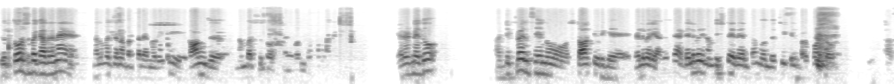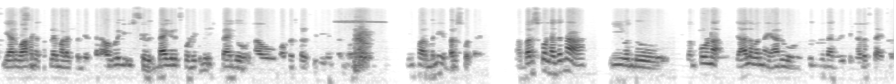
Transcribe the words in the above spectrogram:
ಇವ್ರು ತೋರಿಸ್ಬೇಕಾದ್ರೇನೆ ನಲ್ವತ್ತು ಜನ ಬರ್ತಾರೆ ಅನ್ನೋ ರೀತಿ ರಾಂಗ್ ನಂಬರ್ಸ್ ತೋರಿಸ್ತಾರೆ ಒಂದು. ಎರಡನೇದು ಡಿಫ್ರೆನ್ಸ್ ಏನು ಸ್ಟಾಕ್ ಇವರಿಗೆ ಡೆಲಿವರಿ ಆಗುತ್ತೆ. ಆ ಡೆಲಿವರಿ ನಮ್ದು ಇಷ್ಟ ಇದೆ ಅಂತ ಒಂದು ಚೀಟಿಲ್ ಬರ್ಕೊಂಡು ಯಾರು ವಾಹನ ಸಪ್ಲೈ ಮಾಡಕ್ ಬಂದಿರ್ತಾರೆ. ಅವ್ರಿಗೆ ಇಷ್ಟು ಬ್ಯಾಗ್ ಇಳಿಸ್ಕೊಂಡಿದ್ವಿ ಇಷ್ಟು ಬ್ಯಾಗ್ ನಾವು ವಾಪಸ್ ಕಳಿಸ್ತಿದೀವಿ ಅಂತ ಇನ್ಫಾರ್ಮಲಿ ಬರ್ಸ್ಕೊತಾರೆ. ಆ, ಬರ್ಸ್ಕೊಂಡು ಅದನ್ನ ಈ ಒಂದು ಸಂಪೂರ್ಣ ಜಾಲವನ್ನ ಯಾರು ಸೂತ್ರಧಾರ ರೀತಿ ನಡೆಸ್ತಾ ಇದ್ರು.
